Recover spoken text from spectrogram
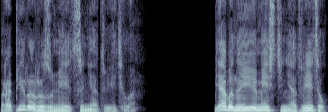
Рапира, разумеется, не ответила. Я бы на ее месте не ответил,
